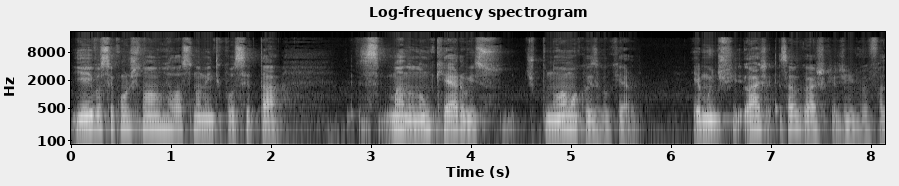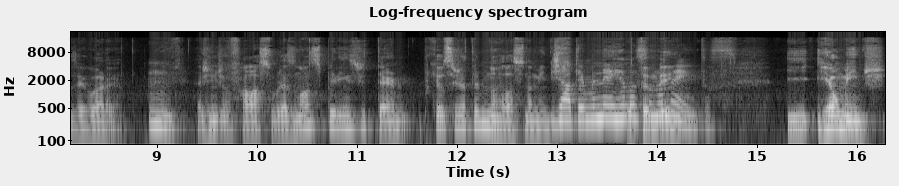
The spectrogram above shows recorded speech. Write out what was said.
E aí você continuar num relacionamento que você tá. Mano, não quero isso. Tipo, não é uma coisa que eu quero. E é muito difícil. Eu acho, sabe o que eu acho que a gente vai fazer agora? Gata? Hum. A gente vai falar sobre as nossas experiências de término. Porque você já terminou relacionamento. Já terminei relacionamentos. E realmente,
